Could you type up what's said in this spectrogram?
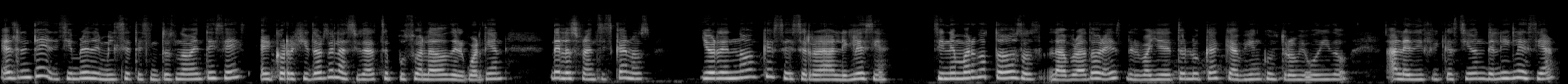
El 30 de diciembre de 1796, el corregidor de la ciudad se puso al lado del guardián de los franciscanos y ordenó que se cerrara la iglesia. Sin embargo, todos los labradores del Valle de Toluca que habían contribuido a la edificación de la iglesia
